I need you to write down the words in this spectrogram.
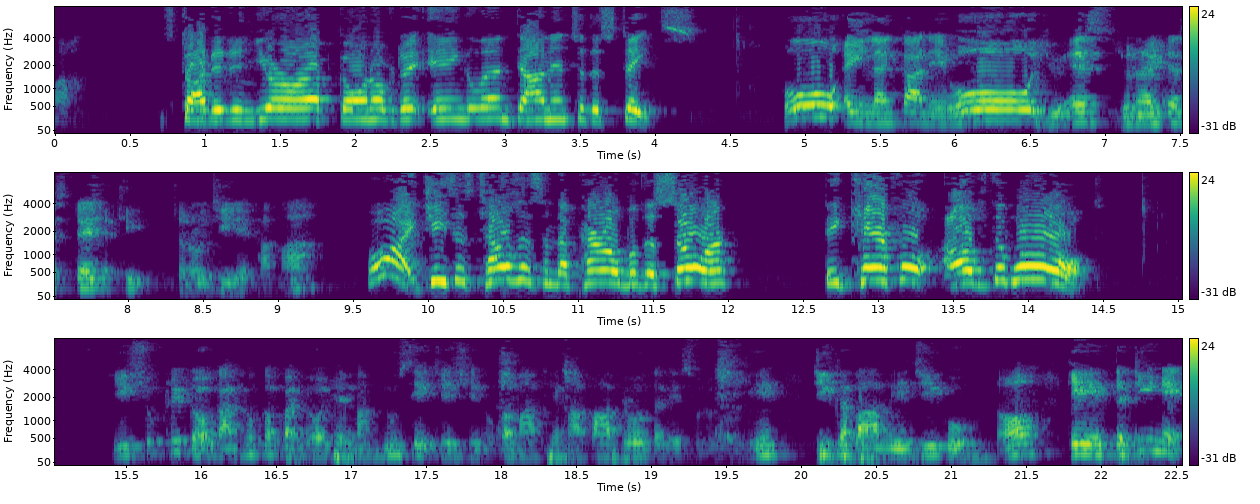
မှာ It started in Europe, going over to England, down into the States. ဟိုးအိမ်လန်ကနေဟိုး US United States အထိကျွန်တော်ကြည့်တဲ့အခါမှာ Why? Jesus tells us in the parable of the sower, be careful of the world. ယေရှုခရစ်တော်ကနှုတ်ကပတ်တော်ထဲမှာမျိုးစေ့ခြင်းရှင်ဥပမာထဲမှာဘာပြောတယ်လဲဆိုလို့ရှိရင်ဒီကဘာမေကြီးကိုနော်ကဲတတိနဲ့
